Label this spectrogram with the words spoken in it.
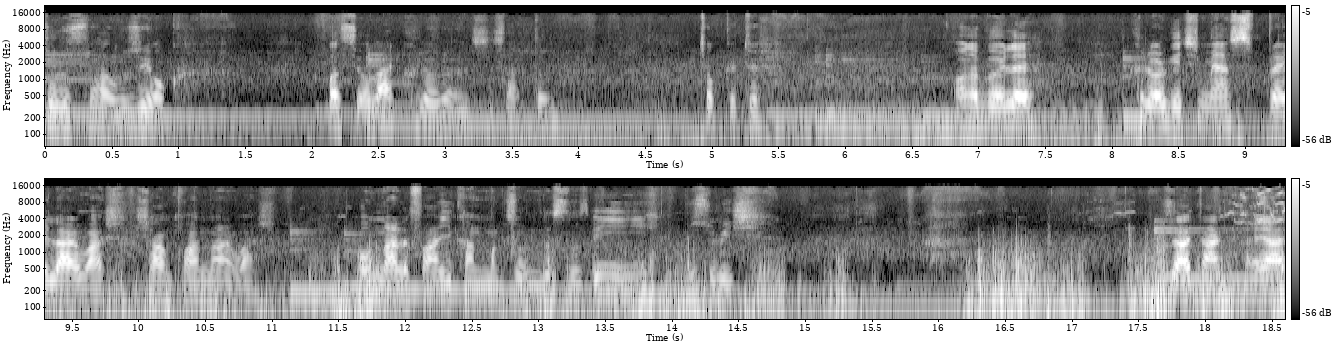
Tuzlu su havuzu yok. Basıyorlar kloru öncesi sattım. Çok kötü. Ona böyle klor geçirmeyen spreyler var, şampuanlar var. Onlarla falan yıkanmak zorundasınız. İyi bir sürü iş. Zaten eğer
